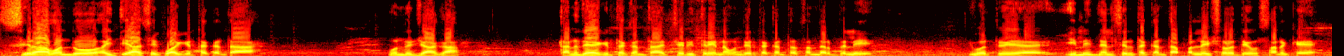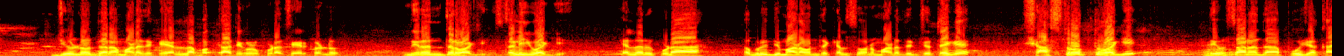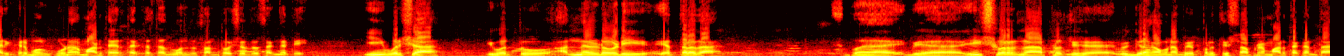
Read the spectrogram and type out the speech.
ಸಿರಾ ಒಂದು ಐತಿಹಾಸಿಕವಾಗಿರ್ತಕ್ಕಂಥ ಒಂದು ಜಾಗ, ತನ್ನದೇ ಆಗಿರ್ತಕ್ಕಂಥ ಚರಿತ್ರೆಯನ್ನು ಹೊಂದಿರತಕ್ಕಂಥ ಸಂದರ್ಭದಲ್ಲಿ ಇವತ್ತು ಇಲ್ಲಿ ನೆಲೆಸಿರ್ತಕ್ಕಂಥ ಪಲ್ಲೇಶ್ವರ ದೇವಸ್ಥಾನಕ್ಕೆ ಜೀರ್ಣೋದ್ಧಾರ ಮಾಡೋದಕ್ಕೆ ಎಲ್ಲ ಭಕ್ತಾದಿಗಳು ಕೂಡ ಸೇರಿಕೊಂಡು ನಿರಂತರವಾಗಿ, ಸ್ಥಳೀಯವಾಗಿ ಎಲ್ಲರೂ ಕೂಡ ಅಭಿವೃದ್ಧಿ ಮಾಡುವಂಥ ಕೆಲಸವನ್ನು ಮಾಡೋದ್ರ ಜೊತೆಗೆ ಶಾಸ್ತ್ರೋಕ್ತವಾಗಿ ದೇವಸ್ಥಾನದ ಪೂಜಾ ಕಾರ್ಯಕ್ರಮವನ್ನು ಕೂಡ ಮಾಡ್ತಾ ಇರ್ತಕ್ಕಂಥದ್ದು ಒಂದು ಸಂತೋಷದ ಸಂಗತಿ. ಈ ವರ್ಷ ಇವತ್ತು ಹನ್ನೆರಡು ಅಡಿ ಎತ್ತರದ ಈಶ್ವರನ ಪ್ರತಿ, ವಿಗ್ರಹವನ್ನು ಪ್ರ- ಪ್ರತಿಷ್ಠಾಪನೆ ಮಾಡ್ತಕ್ಕಂಥ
